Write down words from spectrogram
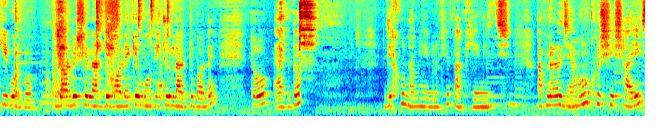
কি বলব, দরবেশের লাড্ডু বলে কেউ মতিচুর লাড্ডু বলে, তো একদম দেখুন আমি এগুলোকে পাকিয়ে নিচ্ছি। আপনারা যেমন খুশি সাইজ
